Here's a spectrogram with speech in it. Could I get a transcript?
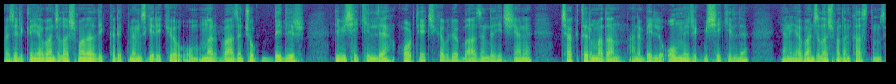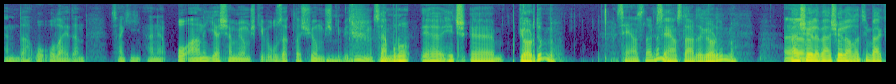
özellikle yabancılaşmada dikkat etmemiz gerekiyor. O- Bunlar bazen çok belirli bir şekilde ortaya çıkabiliyor. Bazen de hiç yani çaktırmadan hani belli olmayacak bir şekilde yani yabancılaşmadan kastımız yani daha o olaydan sanki hani o anı yaşamıyormuş gibi uzaklaşıyormuş gibi değil mi? Sen bunu e, hiç e, gördün mü? Seanslarda mı? Seanslarda gördün mü? Ben Ee, şöyle ben şöyle hı hı. anlatayım. Belki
